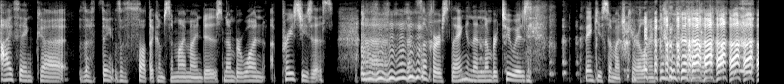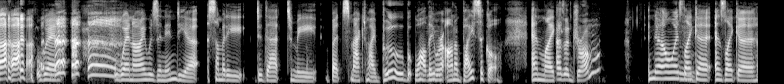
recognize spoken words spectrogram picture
I think uh, the thing, the thought that comes to my mind is number one, praise Jesus. Uh, that's the first thing, and then number two is, thank you so much, Caroline. Uh, when when I was in India, somebody did that to me, but smacked my boob while they were on a bicycle, and like as a drum, no, as like hmm. a as like a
